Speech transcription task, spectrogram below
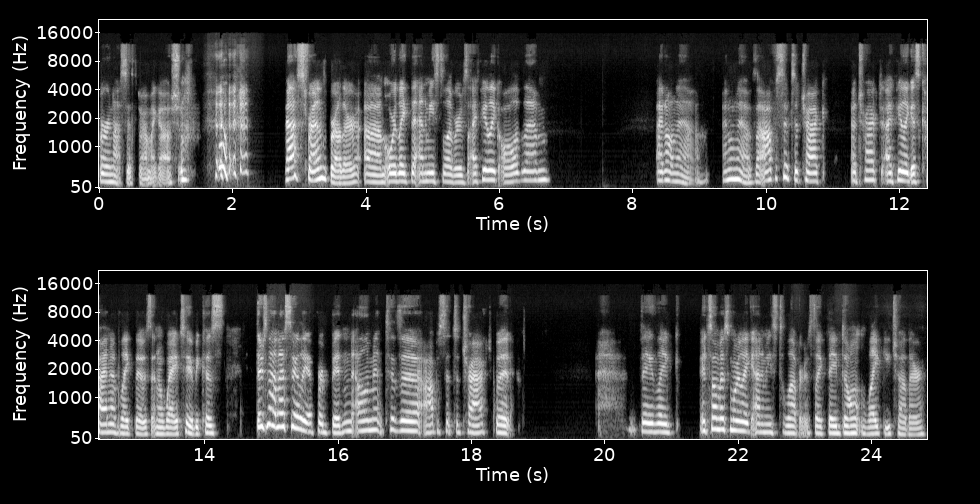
or not sister, oh my gosh. best friend's brother, um, or like the enemies to lovers. I feel like all of them I don't know. I don't know. The opposites attract attract I feel like is kind of like those in a way too, because there's not necessarily a forbidden element to the opposites attract, but they like it's almost more like enemies to lovers. Like they don't like each other.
